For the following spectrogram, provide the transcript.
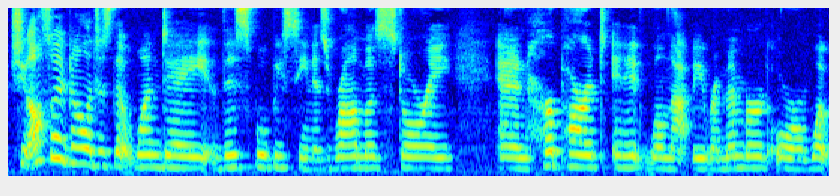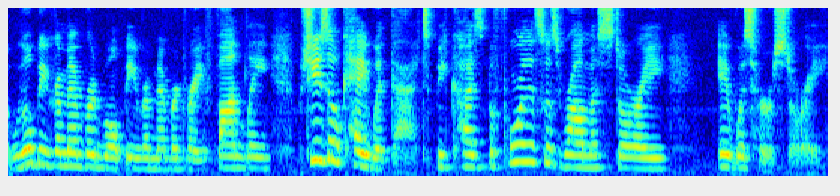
she also acknowledges that one day this will be seen as Rama's story, and her part in it will not be remembered, or what will be remembered won't be remembered very fondly, but she's okay with that, because before this was Rama's story, it was her story.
